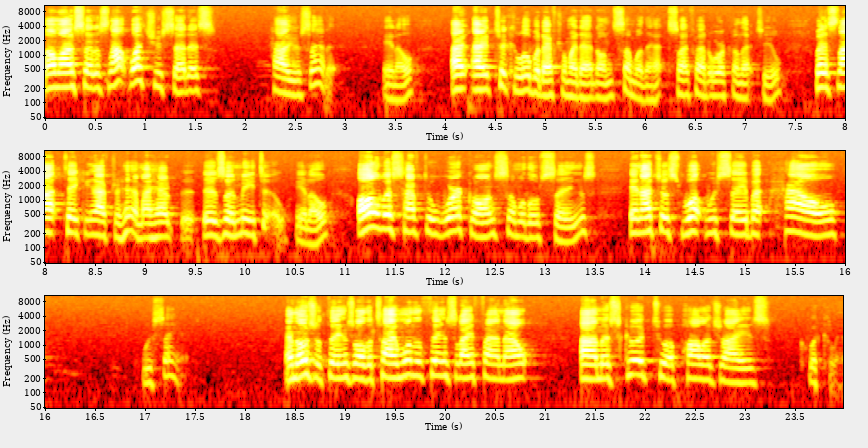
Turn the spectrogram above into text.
My mom said, It's not what you said, it's how you said it. You know, I, I took a little bit after my dad on some of that, so I've had to work on that too. But it's not taking after him. I have is in me too. You know, all of us have to work on some of those things, and not just what we say, but how we say it. And those are things all the time. One of the things that I found out, um, it's good to apologize quickly.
